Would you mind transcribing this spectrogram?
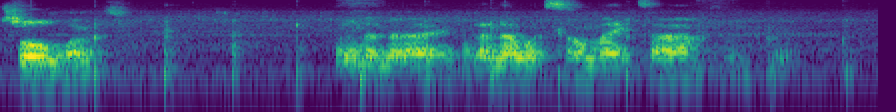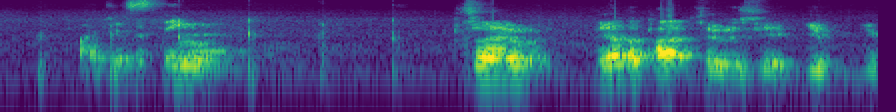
So, soulmates? I don't know. I don't know what soulmates are. I just think So the other part too is you, you, you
